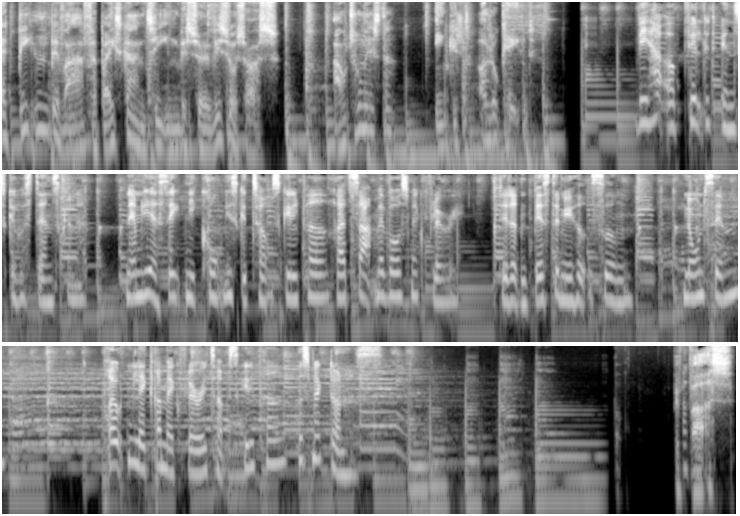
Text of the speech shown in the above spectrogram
at bilen bevarer fabriksgarantien ved service hos os. Automester. Enkelt og lokalt. Vi har opfyldt et ønske hos danskerne. Nemlig at se den ikoniske tom skildpadde ret sammen med vores McFlurry. Det er da den bedste nyhed siden nogensinde. Prøv den lækre McFlurry tom skildpadde hos McDonald's. Bevares.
